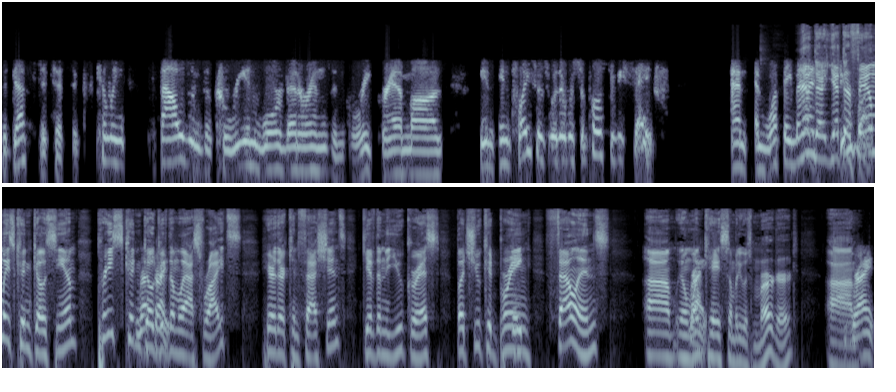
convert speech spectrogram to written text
the death statistics, killing thousands of Korean War veterans and great grandmas in, in places where they were supposed to be safe. And and what they managed, yet, yet their families couldn't go see them. Priests couldn't go right. give them last rites, hear their confessions, give them the Eucharist. But you could bring they, felons. Um, in one right. case, somebody was murdered. Um, right.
